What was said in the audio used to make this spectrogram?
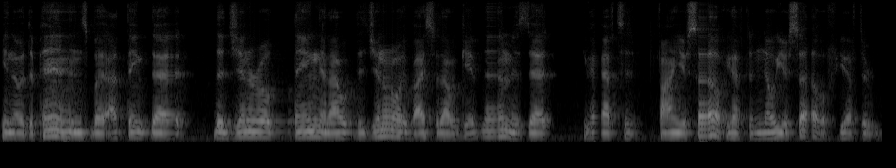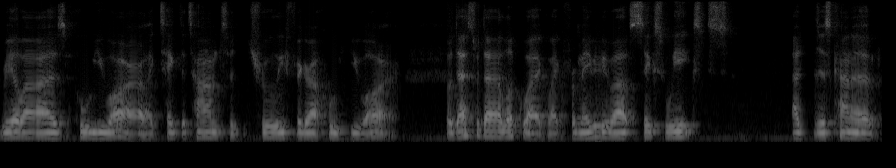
you know, it depends, but I think that the general thing that I the general advice that I would give them is that you have to find yourself. You have to know yourself. You have to realize who you are. Like take the time to truly figure out who you are. So that's what that looked like. Like for maybe about six weeks, I just kind of,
